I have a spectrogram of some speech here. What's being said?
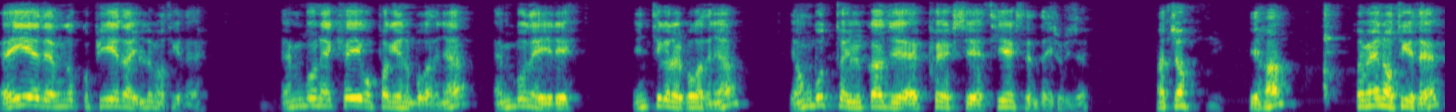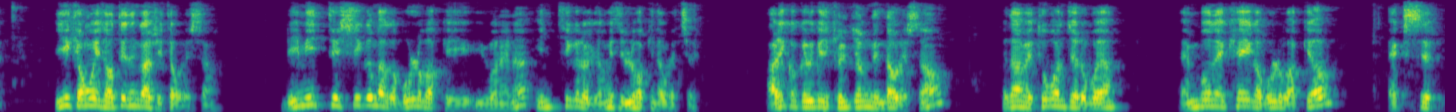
a에다 0 넣고 b에다 1 넣으면 어떻게 돼? n분의 k 곱하기 얘는 뭐가 되냐? n분의 1이 인티그랄 뭐가 되냐? 0부터 1까지 fx의 dx 된다 이 소리지. 맞죠? 네. 이해가? 그러면 어떻게 돼? 이 경우에서 어떻게 생각할 수 있다고 그랬어? 리미트 시그마가 뭘로 바뀌, 이번에는? 인티그랄 0에서 1로 바뀐다고 그랬지. 아래 것과 여기까지 결정된다고 그랬어. 그 다음에 두 번째로 뭐야? n분의 k가 뭘로 바뀌어? x.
